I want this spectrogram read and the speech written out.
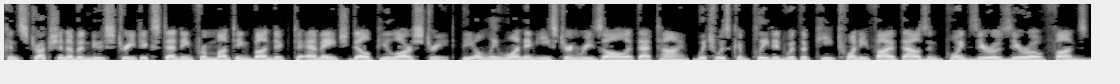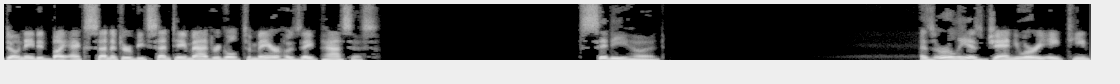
Construction of a new street extending from Munting Bundik to MH del Pilar Street, the only one in eastern Rizal at that time, which was completed with the P25,000.00 funds donated by ex-Senator Vicente Madrigal to Mayor Jose Passos. Cityhood as early as January 18,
